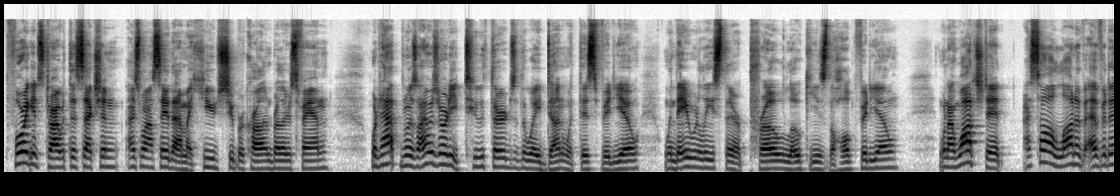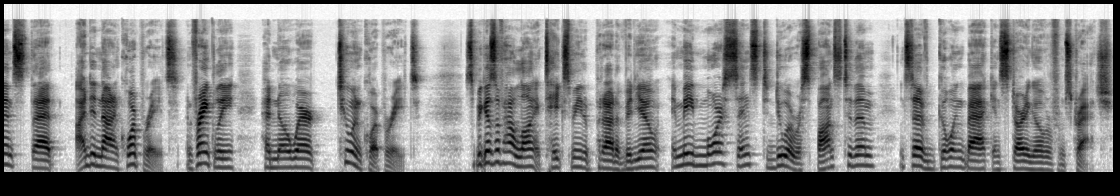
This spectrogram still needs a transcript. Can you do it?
Before I get started with this section, I just want to say that I'm a huge Super Carlin Brothers fan. What happened was I was already two thirds of the way done with this video when they released their Pro Loki is the Hulk video. When I watched it, I saw a lot of evidence that I did not incorporate, and frankly, had nowhere to incorporate. So, because of how long it takes me to put out a video, it made more sense to do a response to them instead of going back and starting over from scratch.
